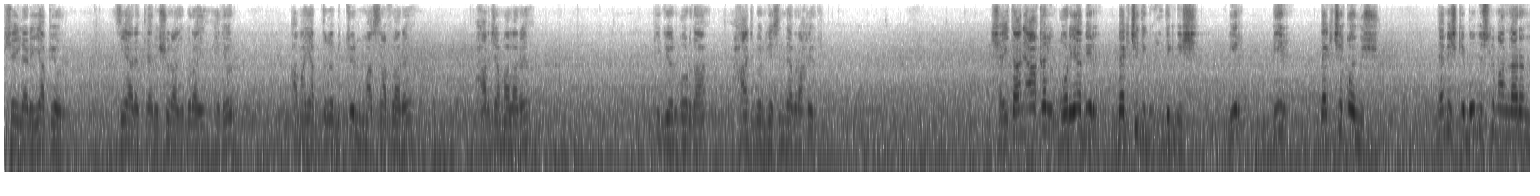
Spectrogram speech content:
şeyleri yapıyor. Ziyaretleri şurayı burayı ediyor. Ama yaptığı bütün masrafları, harcamaları gidiyor orada hac bölgesinde bırakıyor. Şeytani akıl oraya bir bekçi dik- dikmiş. Bir bir bekçi koymuş. Demiş ki bu Müslümanların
